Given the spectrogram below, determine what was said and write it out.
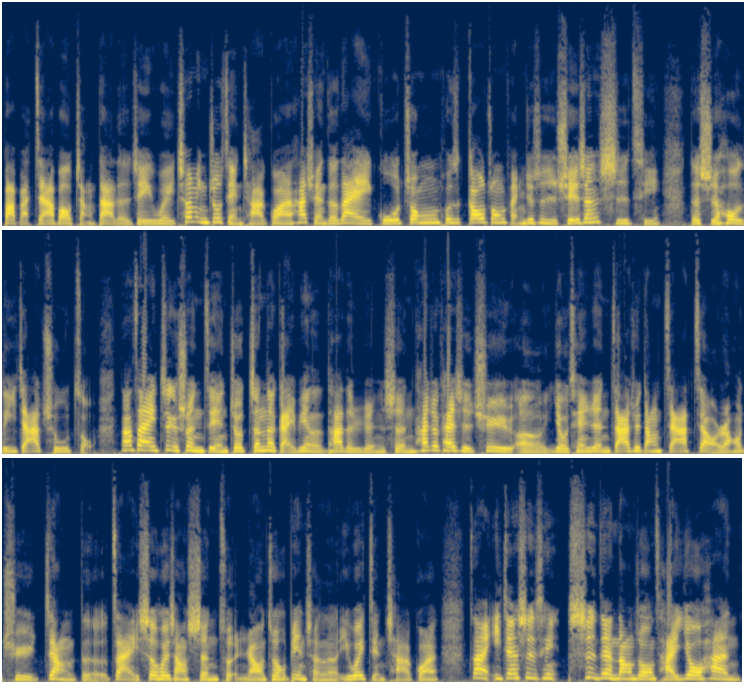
爸爸家暴长大的这一位车明珠检察官，他选择在国中或是高中，反正就是学生时期的时候离家出走。那在这个瞬间，就真的改变了他的人生。他就开始去呃有钱人家去当家教，然后去这样的在社会上生存，然后之后变成了一位检察官。在一件事情事件当中，才又和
